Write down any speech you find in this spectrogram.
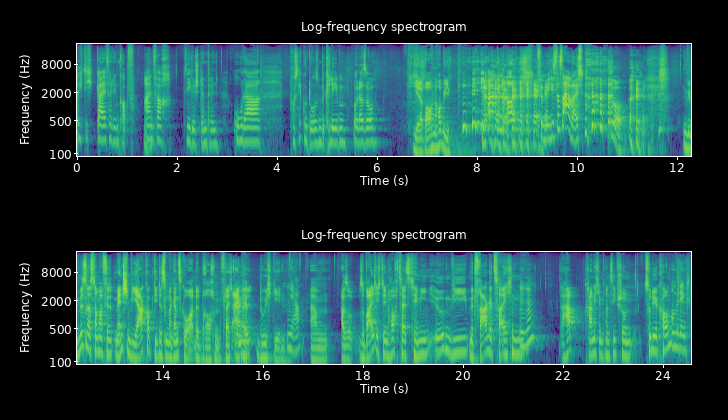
richtig geil für den Kopf. Einfach Siegel stempeln oder Prosecco-Dosen bekleben oder so. Jeder braucht ein Hobby. Ja, genau. für mich ist das Arbeit. So. Wir müssen das nochmal für Menschen wie Jakob, die das immer ganz geordnet brauchen, vielleicht einmal durchgehen. Ja. Ähm, also, sobald ich den Hochzeitstermin irgendwie mit Fragezeichen Mhm. Hab, kann ich im Prinzip schon zu dir kommen. Unbedingt.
